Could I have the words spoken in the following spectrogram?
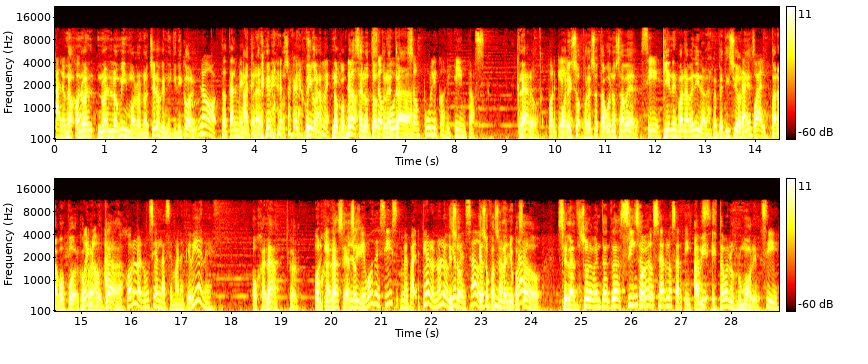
a lo no, mejor... no es, no es lo mismo los nocheros que Nicky Nicole. No, totalmente. Aclaremos. Pero Digo, no- no compras a lo tonto una entrada. Son públicos distintos. Claro. Porque- Por eso, por eso está bueno saber Sí. quiénes van a venir a las repeticiones Tal cual. para vos poder comprar Bueno, la a entrada. lo mejor lo anuncian la semana que viene. Ojalá. Claro. Porque Ojalá sea lo así. que vos decís, me claro, no lo había Eso, pensado. eso es pasó el año pasado. Se lanzó la venta de entradas sin, Sin saber. conocer los artistas. Había- estaban los rumores. Sí.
